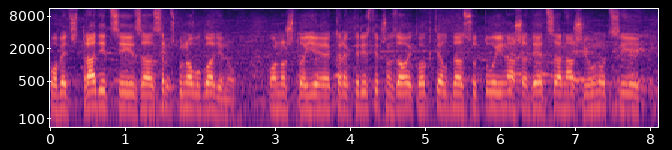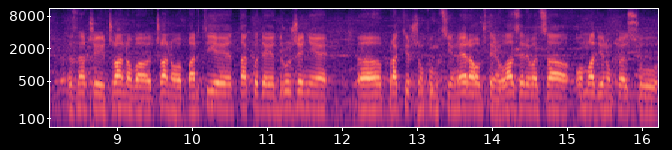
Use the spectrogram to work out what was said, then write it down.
po već tradiciji za Srpsku novu godinu. Ono što je karakteristično za ovaj koktel da su tu i naša deca, naši unuci, znači članova, članova partije, tako da je druženje e, praktično funkcionera opštine Lazarevac sa omladinom koja su e,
